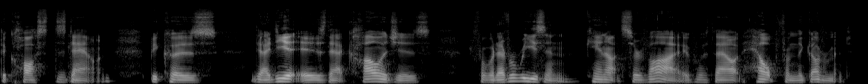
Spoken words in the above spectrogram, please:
the costs down. Because the idea is that colleges for whatever reason cannot survive without help from the government.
